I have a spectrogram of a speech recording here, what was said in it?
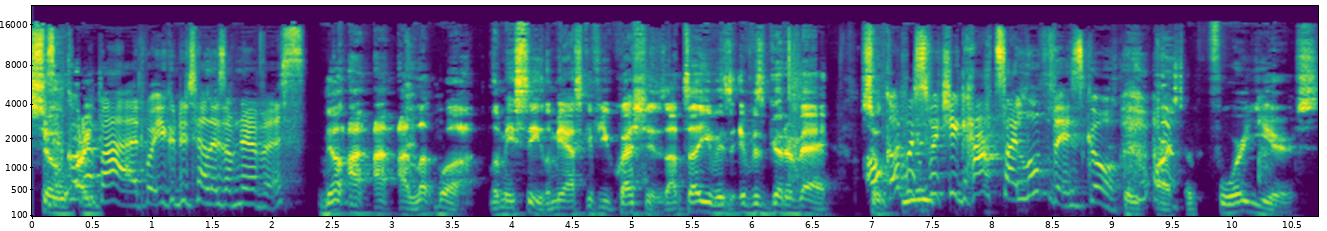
So Is it good are- or bad? What you're going to tell is I'm nervous. no, I, I, I love. Well, let me see. Let me ask a few questions. I'll tell you if it's, if it's good or bad. So oh God, we're switching hats. I love this. Go. So, all right, so four years.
